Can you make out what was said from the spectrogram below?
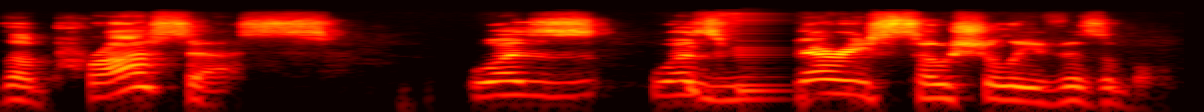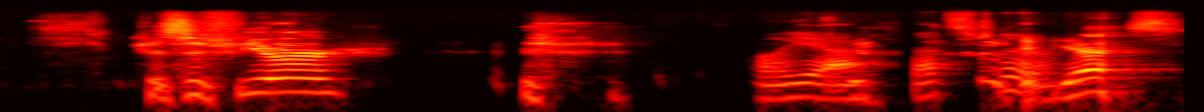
the process was was very socially visible. Because if you're Oh yeah, that's true. yes.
